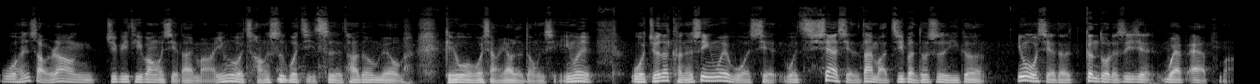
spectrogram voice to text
我很少让 GPT 帮我写代码，因为我尝试过几次，它都没有 给我我想要的东西。因为我觉得可能是因为我写我现在写的代码基本都是一个，因为我写的更多的是一些 Web App 嘛，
